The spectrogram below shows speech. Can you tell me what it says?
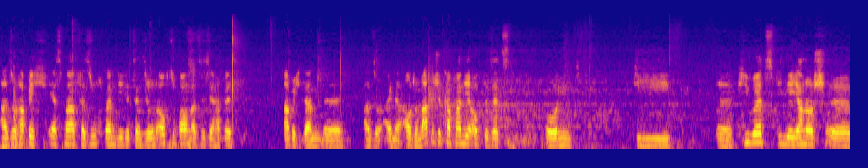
also habe ich erstmal versucht, dann die Rezension aufzubauen. Als ich sie hatte, habe ich dann äh, also eine automatische Kampagne aufgesetzt und die äh, Keywords, die mir Janosch äh,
